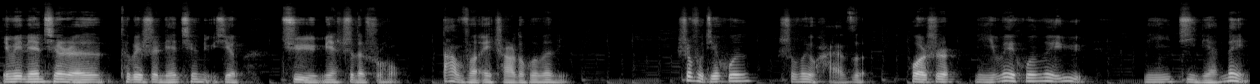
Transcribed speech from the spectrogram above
因为年轻人，特别是年轻女性去面试的时候，大部分 HR 都会问你是否结婚。是否有孩子，或者是你未婚未育，你几年内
